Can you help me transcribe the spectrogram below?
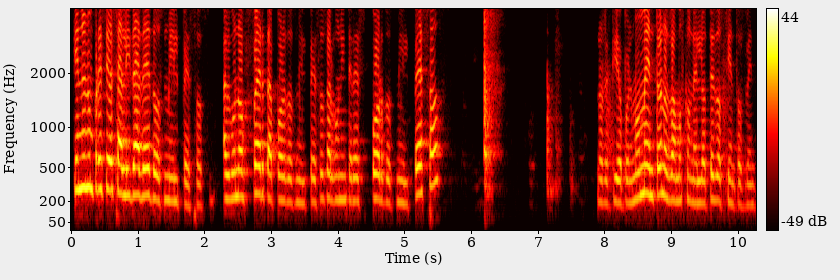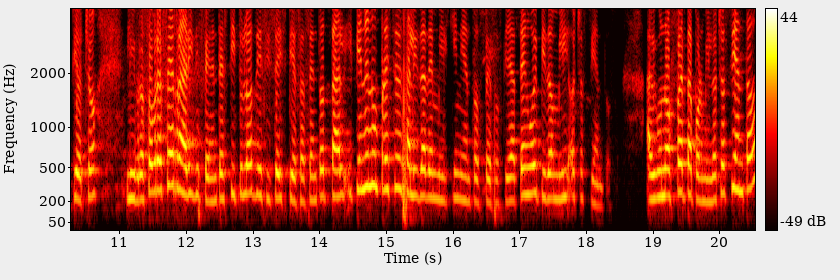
Tienen un precio de salida de dos mil pesos. ¿Alguna oferta por dos mil pesos? ¿Algún interés por dos mil pesos? Lo retiro por el momento. Nos vamos con el lote 228. Libros sobre Ferrari, diferentes títulos, 16 piezas en total y tienen un precio de salida de 1.500 pesos que ya tengo y pido 1.800. ¿Alguna oferta por 1.800?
